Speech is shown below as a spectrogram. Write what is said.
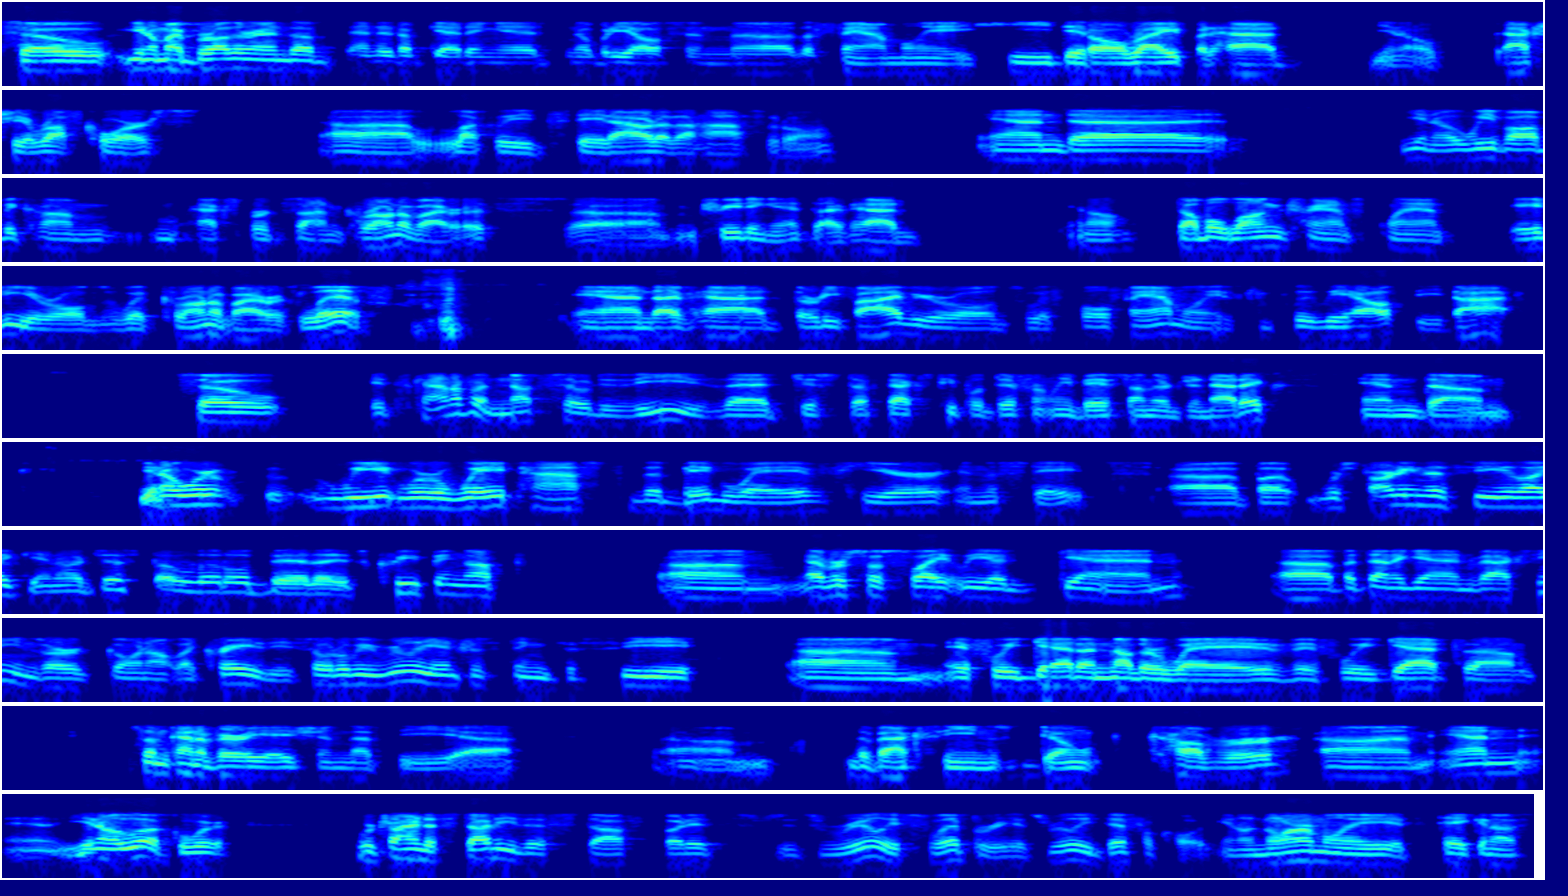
So, you know, my brother ended up ended up getting it. Nobody else in the, the family. He did all right, but had, you know, actually a rough course. Uh, luckily, stayed out of the hospital, and uh, you know, we've all become experts on coronavirus, um, treating it. I've had, you know, double lung transplant 80 year olds with coronavirus live. And I've had 35 year olds with full families, completely healthy, die. So it's kind of a nutso disease that just affects people differently based on their genetics. And, um, you know, we're, we, we're way past the big wave here in the States. Uh, but we're starting to see like, you know, just a little bit, it's creeping up um, ever so slightly again. Uh, but then again, vaccines are going out like crazy. So it'll be really interesting to see um, if we get another wave, if we get um, some kind of variation that the uh, um, the vaccines don't cover. Um, and, you know, look, we're we're trying to study this stuff, but it's it's really slippery. It's really difficult. You know, normally it's taken us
